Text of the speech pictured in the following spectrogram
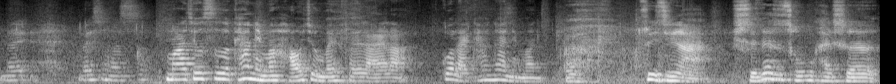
没，没什么事。妈就是看你们好久没回来了，过来看看你们。哎，最近啊，实在是抽不开身，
